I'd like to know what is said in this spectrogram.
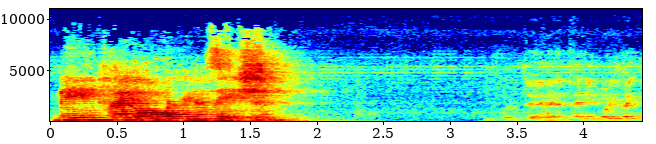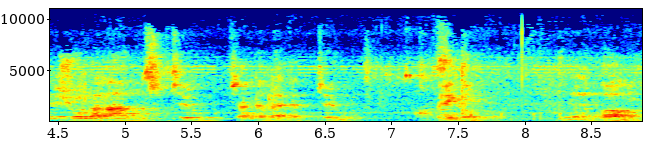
Name title organization. Would uh, anybody like to show their hands to send a letter to Michael? Oh.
